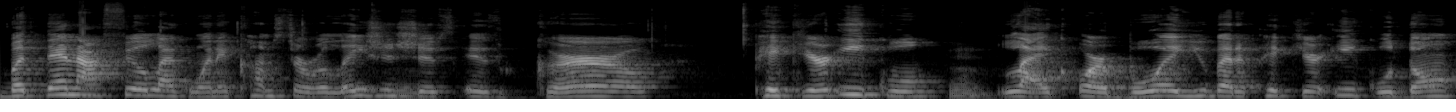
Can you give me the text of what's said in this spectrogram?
but then I feel like when it comes to relationships is girl pick your equal Mm. like or boy you better pick your equal. Don't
